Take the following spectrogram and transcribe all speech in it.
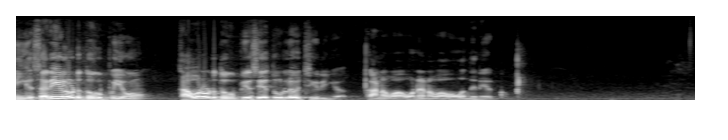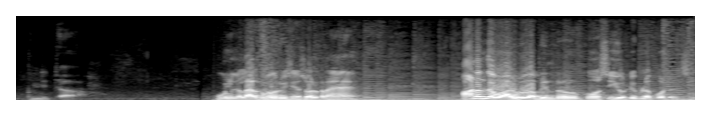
நீங்கள் சரிகளோட தொகுப்பையும் தவறோட தொகுப்பையும் சேர்த்து உள்ளே வச்சுக்கிறீங்க. கனவாகவும் நினவாகவும் வந்து நேர்க்கும் புரிஞ்சுச்சா? உங்களுக்கு எல்லாருக்கும் ஒரு விஷயம் சொல்கிறேன் ஆனந்த வாழ்வு அப்படின்ற ஒரு கோர்ஸ் யூடியூப்பில் போட்டு வச்சு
